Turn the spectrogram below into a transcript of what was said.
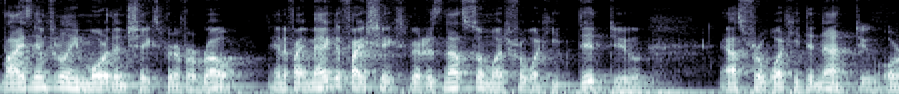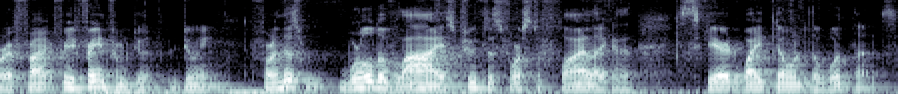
lies infinitely more than Shakespeare ever wrote. And if I magnify Shakespeare, it is not so much for what he did do as for what he did not do or refrain from do, doing. For in this world of lies, truth is forced to fly like a scared white doe into the woodlands.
